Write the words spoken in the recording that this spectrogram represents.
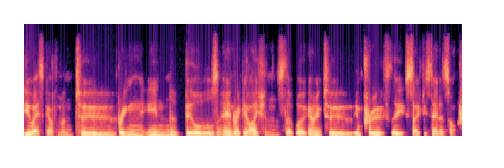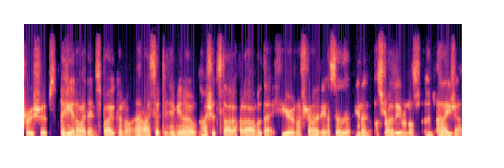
US government to bring in bills and regulations that were going to improve the safety standards on cruise ships. He and I then spoke, and I, said to him, you know, I should start up an arm of that here in Australia so that, you know, Australia and, Asia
